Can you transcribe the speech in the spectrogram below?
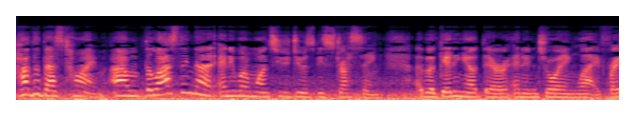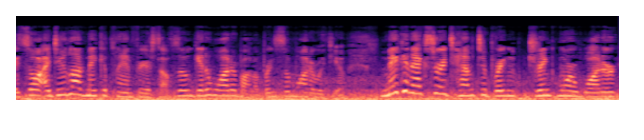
have the best time. Um, the last thing that anyone wants you to do is be stressing about getting out there and enjoying life, right? So I do love make a plan for yourself. So get a water bottle, bring some water with you. Make an extra attempt to bring drink more water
